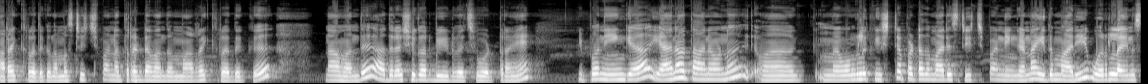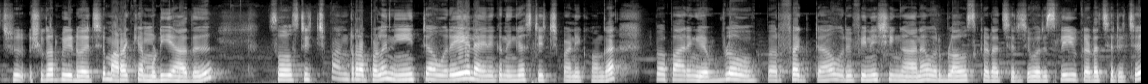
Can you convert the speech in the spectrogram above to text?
மறைக்கிறதுக்கு நம்ம ஸ்டிச் பண்ண த்ரெட்டை வந்து மறைக்கிறதுக்கு நான் வந்து அதில் சுகர் பீடு வச்சு ஒட்டுறேன். இப்போ நீங்கள் ஏனோ தானோன்னு உங்களுக்கு இஷ்டப்பட்டது மாதிரி ஸ்டிச் பண்ணீங்கன்னா இது மாதிரி ஒரு லைன் சுகர் பீடு வச்சு மறைக்க முடியாது. ஸோ ஸ்டிச் பண்ணுறப்பல நீட்டாக ஒரே லைனுக்கு நீங்கள் ஸ்டிச் பண்ணிக்கோங்க. இப்போ பாருங்கள் எவ்வளோ பர்ஃபெக்டாக ஒரு ஃபினிஷிங்கான ஒரு ப்ளவுஸ் கிடச்சிருச்சு ஒரு ஸ்லீவ் கிடச்சிருச்சு.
